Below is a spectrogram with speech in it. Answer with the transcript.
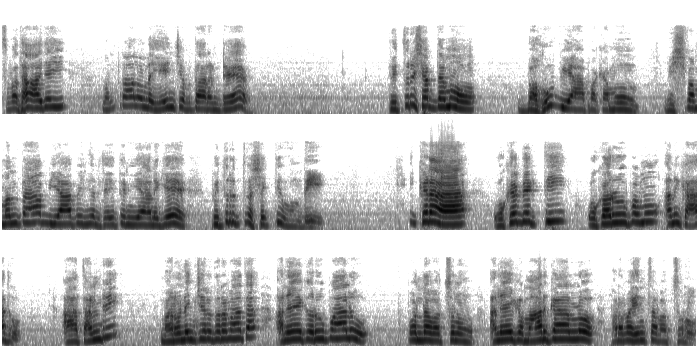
స్వధాయై. మంత్రాలలో ఏం చెబుతారంటే పితృశబ్దము బహువ్యాపకము. విశ్వమంతా వ్యాపించిన చైతన్యానికే పితృత్వ శక్తి ఉంది. ఇక్కడ ఒక వ్యక్తి ఒక రూపము అని కాదు. ఆ తండ్రి మరణించిన తర్వాత అనేక రూపాలు పొందవచ్చును అనేక మార్గాల్లో ప్రవహించవచ్చును.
